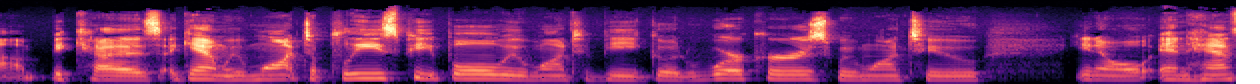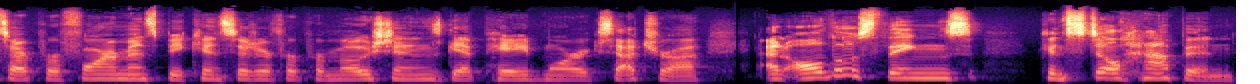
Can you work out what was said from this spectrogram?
Um, because again, we want to please people, we want to be good workers, we want to you know enhance our performance be considered for promotions get paid more etc and all those things can still happen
